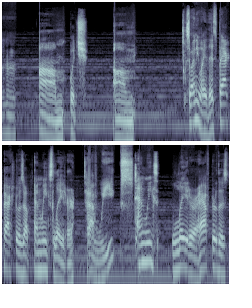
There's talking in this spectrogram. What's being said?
mm-hmm. Um, which, um, so anyway, this backpack shows up 10 weeks later. 10 Af- weeks? 10 weeks later after this,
